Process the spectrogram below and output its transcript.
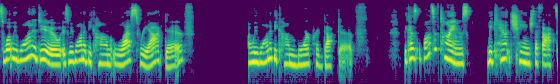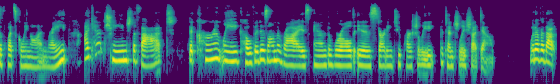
So, what we want to do is we want to become less reactive and we want to become more productive. Because lots of times we can't change the facts of what's going on, right? I can't change the fact that currently COVID is on the rise and the world is starting to partially, potentially shut down. Whatever that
